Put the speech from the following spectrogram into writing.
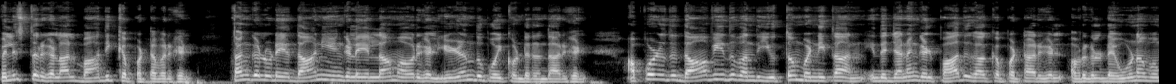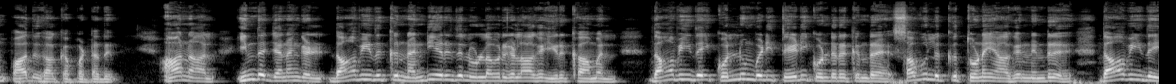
பெலிஸ்தர்களால் பாதிக்கப்பட்டவர்கள். தங்களுடைய தானியங்களை எல்லாம் அவர்கள் இழந்து போய் கொண்டிருந்தார்கள். அப்பொழுது தாவீது வந்து யுத்தம் பண்ணித்தான் இந்த ஜனங்கள் பாதுகாக்கப்பட்டார்கள் அவர்களுடைய உணவும் பாதுகாக்கப்பட்டது. ஆனால் இந்த ஜனங்கள் தாவீதுக்கு நன்றியறிதல் உள்ளவர்களாக இருக்காமல் தாவீதை கொல்லும்படி தேடிக் கொண்டிருக்கின்ற சவுலுக்கு துணையாக நின்று தாவீதை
